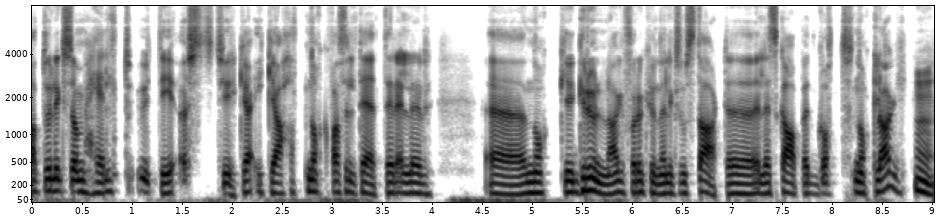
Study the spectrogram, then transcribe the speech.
At du liksom helt ute i Øst-Tyrkia ikke har hatt nok fasiliteter eller eh, nok grunnlag for å kunne liksom starte eller skape et godt nok lag. Mm.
